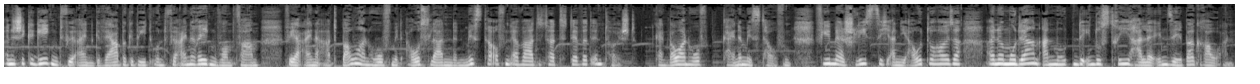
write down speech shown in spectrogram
Eine schicke Gegend für ein Gewerbegebiet und für eine Regenwurmfarm. Wer eine Art Bauernhof mit ausladenden Misthaufen erwartet hat, der wird enttäuscht. Kein Bauernhof, keine Misthaufen. Vielmehr schließt sich an die Autohäuser eine modern anmutende Industriehalle in Silbergrau an.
